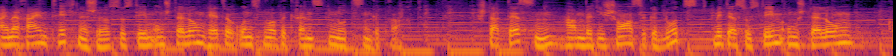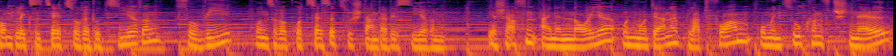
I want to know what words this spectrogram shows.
Eine rein technische Systemumstellung hätte uns nur begrenzten Nutzen gebracht. Stattdessen haben wir die Chance genutzt, mit der Systemumstellung Komplexität zu reduzieren sowie unsere Prozesse zu standardisieren. Wir schaffen eine neue und moderne Plattform, um in Zukunft schnell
